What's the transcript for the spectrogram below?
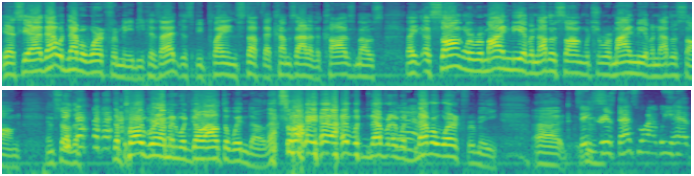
Yes, yeah, that would never work for me because I'd just be playing stuff that comes out of the cosmos. Like a song will remind me of another song, which will remind me of another song, and so the the programming would go out the window. That's why I would never it would never work for me. Uh, See, Chris, that's why we have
